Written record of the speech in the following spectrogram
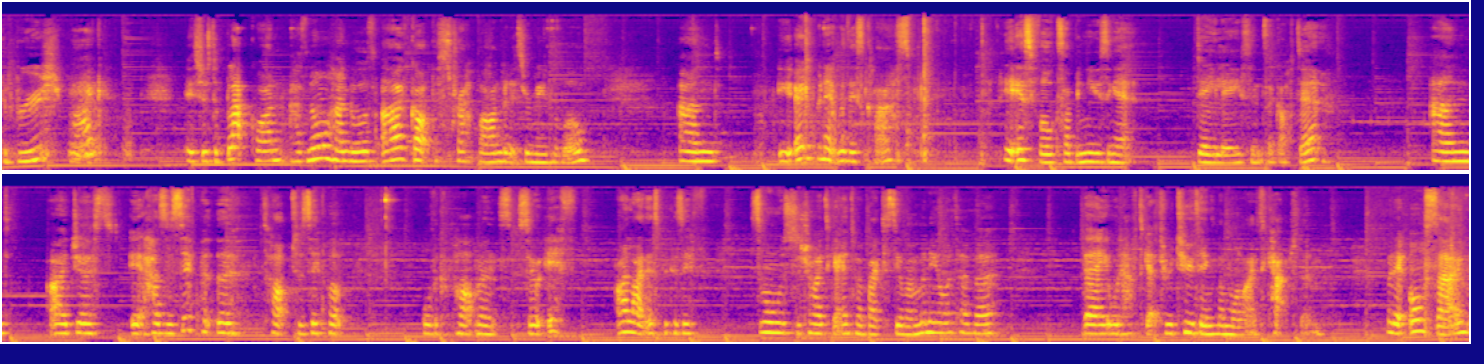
The Bruges bag. It's just a black one, has normal handles. I've got the strap on, but it's removable. And you open it with this clasp. It is full because I've been using it daily since I got it. And I just, it has a zip at the top to zip up all the compartments. So if, I like this because if someone was to try to get into my bag to steal my money or whatever, they would have to get through two things and I'm more likely to catch them. But it also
